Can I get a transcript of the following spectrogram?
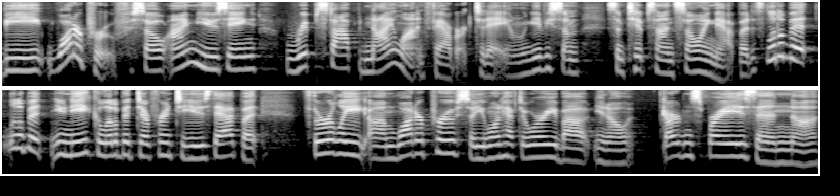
be waterproof. So I'm using ripstop nylon fabric today. I'm gonna give you some, some tips on sewing that, but it's a little bit, a little bit unique, a little bit different to use that, but thoroughly um, waterproof, so you won't have to worry about, you know, garden sprays and uh,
